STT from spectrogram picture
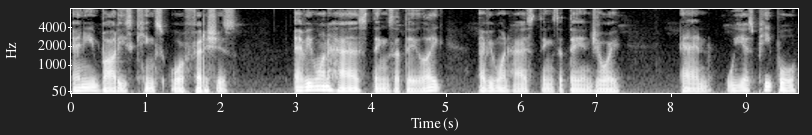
anybody's kinks or fetishes. Everyone has things that they like, everyone has things that they enjoy. And we as people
